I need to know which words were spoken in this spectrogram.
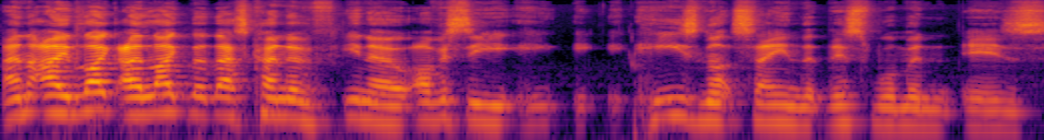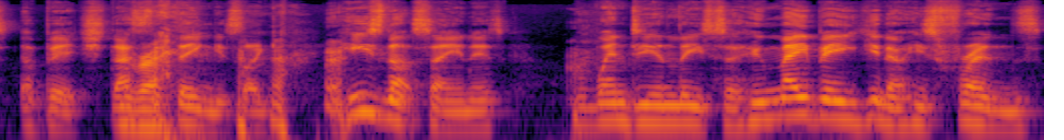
and I like I like that. That's kind of you know obviously he, he's not saying that this woman is a bitch. That's right. the thing. It's like he's not saying it. Wendy and Lisa, who may be you know his friends,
